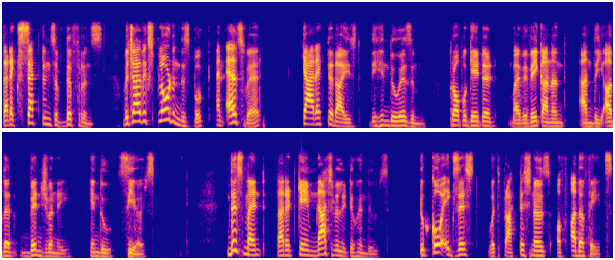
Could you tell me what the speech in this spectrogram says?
That acceptance of difference, which I have explored in this book and elsewhere, characterized the Hinduism propagated by Vivekanand and the other visionary Hindu seers. This meant that it came naturally to Hindus to coexist with practitioners of other faiths.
